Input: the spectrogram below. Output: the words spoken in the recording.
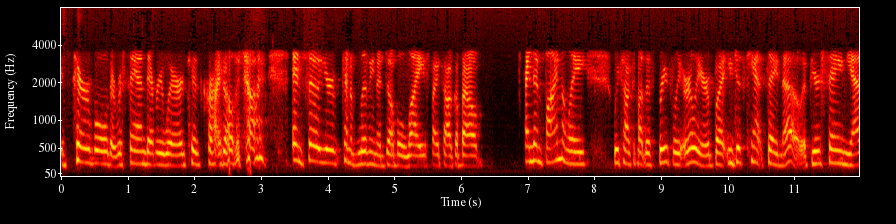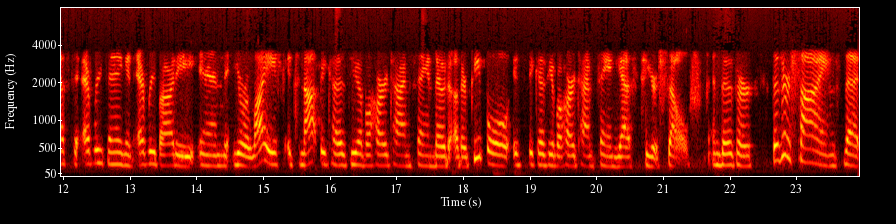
it's terrible. There was sand everywhere. Kids cried all the time, and so you're kind of living a double life. I talk about, and then finally, we talked about this briefly earlier, but you just can't say no. If you're saying yes to everything and everybody in your life, it's not because you have a hard time saying no to other people. It's because you have a hard time saying yes to yourself. And those are those are signs that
